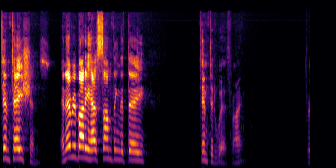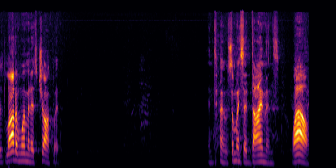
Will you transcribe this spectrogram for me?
temptations. And everybody has something that they tempted with, right? For a lot of women, it's chocolate. And somebody said diamonds. Wow.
